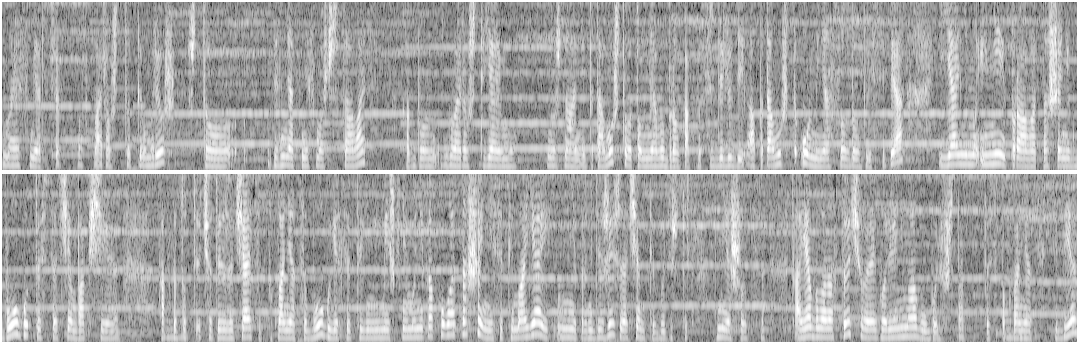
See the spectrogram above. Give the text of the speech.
моей смертью. Он говорил, что ты умрешь, что без меня ты не сможешь существовать. Как бы он говорил, что я ему нужна не потому, что вот он меня выбрал как бы среди людей, а потому что он меня создал для себя. И я не имею права отношения к Богу. То есть зачем вообще как-то тут что-то изучать и поклоняться Богу, если ты не имеешь к нему никакого отношения. Если ты моя и мне принадлежишь, зачем ты будешь тут вмешиваться? А я была настойчивая, я говорю, я не могу больше так, то есть поклоняться тебе.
